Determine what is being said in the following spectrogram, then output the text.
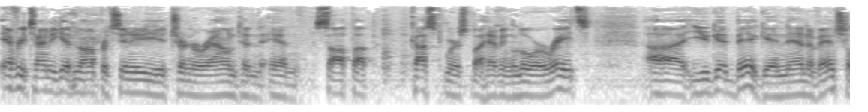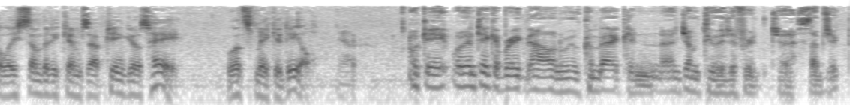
every time you get an opportunity to turn around and and sop up customers by having lower rates, uh, you get big, and then eventually somebody comes up to you and goes, "Hey, let's make a deal." Yeah. Okay, we're going to take a break now, and we'll come back and uh, jump to a different uh, subject.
